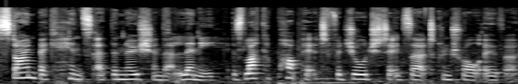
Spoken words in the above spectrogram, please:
Steinbeck hints at the notion that Lennie is like a puppet for George to exert control over.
